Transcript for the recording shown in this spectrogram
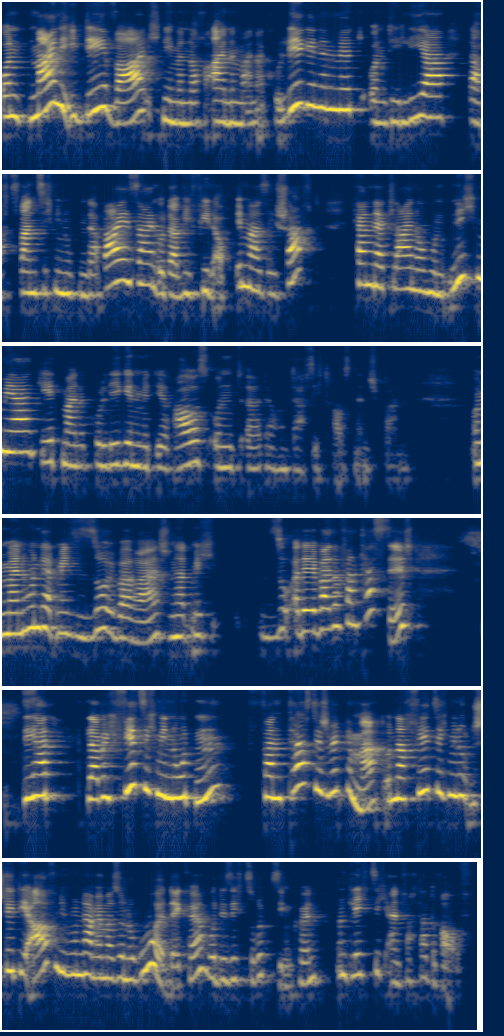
Und meine Idee war, ich nehme noch eine meiner Kolleginnen mit und die Lia darf 20 Minuten dabei sein oder wie viel auch immer sie schafft. Kann der kleine Hund nicht mehr, geht meine Kollegin mit ihr raus und äh, der Hund darf sich draußen entspannen. Und mein Hund hat mich so überrascht und hat mich so, der war so fantastisch. Die hat, glaube ich, 40 Minuten fantastisch mitgemacht und nach 40 Minuten steht die auf und die Hunde haben immer so eine Ruhedecke, wo die sich zurückziehen können und legt sich einfach da drauf.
